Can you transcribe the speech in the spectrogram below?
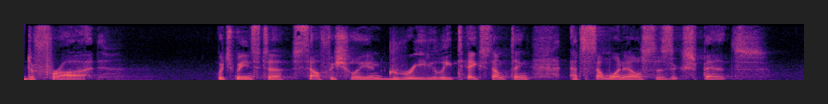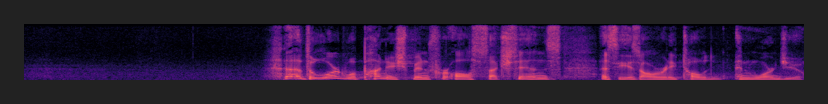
defraud, which means to selfishly and greedily take something at someone else's expense. The Lord will punish men for all such sins, as he has already told and warned you.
